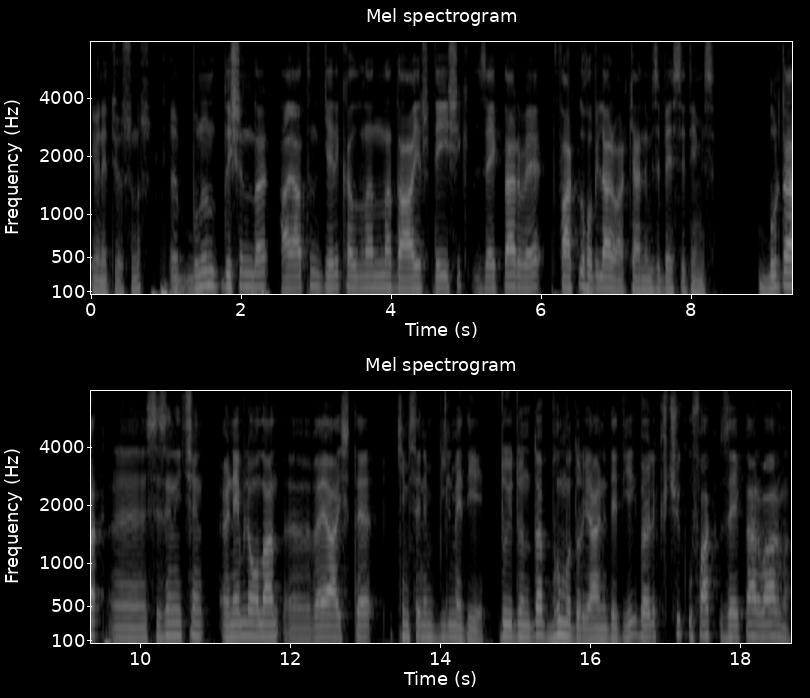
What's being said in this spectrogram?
yönetiyorsunuz. Bunun dışında hayatın geri kalanına dair değişik zevkler ve farklı hobiler var kendimizi beslediğimiz. Burada e, sizin için önemli olan e, veya işte kimsenin bilmediği, duyduğunda bu mudur yani dediği böyle küçük ufak zevkler var mı?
